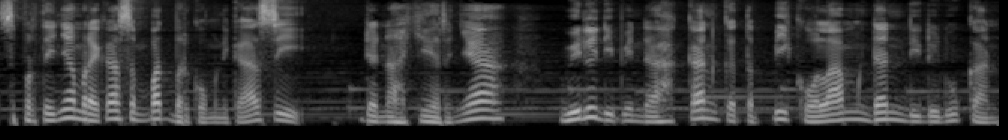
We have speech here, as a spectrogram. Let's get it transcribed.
Sepertinya mereka sempat berkomunikasi dan akhirnya Willy dipindahkan ke tepi kolam dan didudukan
